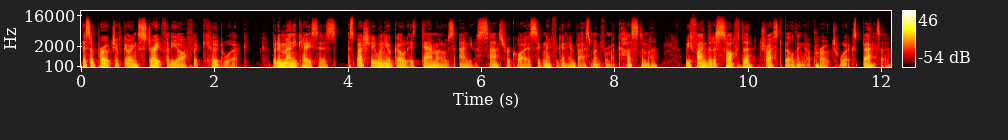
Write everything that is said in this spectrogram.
this approach of going straight for the offer could work. But in many cases, especially when your goal is demos and your SaaS requires significant investment from a customer, we find that a softer, trust building approach works better.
